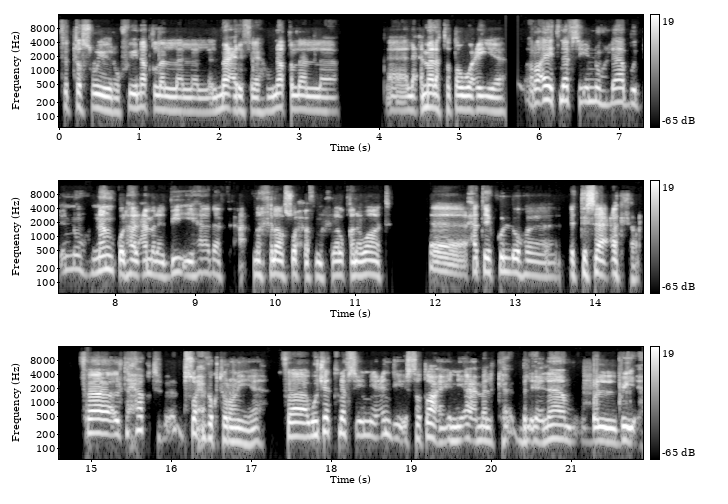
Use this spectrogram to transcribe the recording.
في التصوير وفي نقل المعرفة ونقل الاعمال التطوعية. رأيت نفسي إنه لابد إنه ننقل هالعمل البيئي هذا من خلال صحف من خلال قنوات آه، حتى يكون له اتساع أكثر. فالتحقت بصحف إلكترونية فوجدت نفسي إني عندي استطاعة إني أعمل بالإعلام وبالبيئة.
